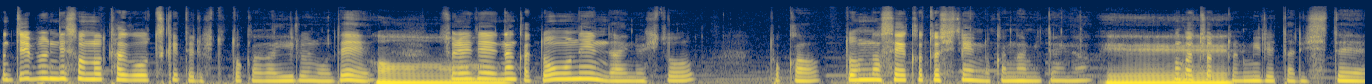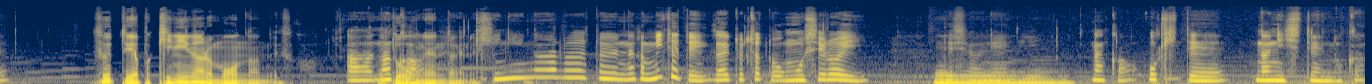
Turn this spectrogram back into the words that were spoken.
自分でそのタグをつけてる人とかがいるのでそれでなんかか同年代の人とかどんな生活してんのかなみたいなのがちょっと見れたりして。それってやっぱ気になるもんなんですか？あなん同か気になるというなんか見てて意外とちょっと面白いですよね。なんか起きて何してんのか。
